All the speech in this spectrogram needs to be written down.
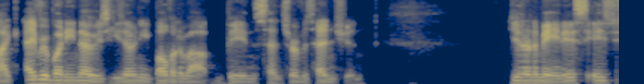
Like everybody knows he's only bothered about being the center of attention. You know what I mean? It's it's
